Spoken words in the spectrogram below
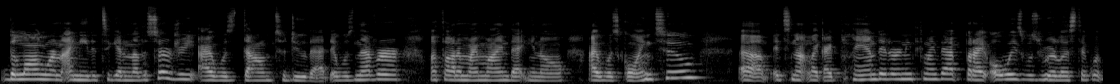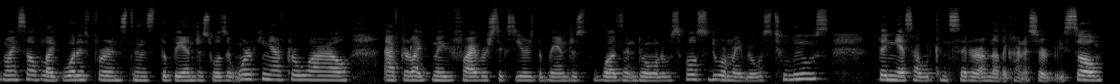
the long run I needed to get another surgery I was down to do that. It was never a thought in my mind that you know I was going to uh, it's not like I planned it or anything like that, but I always was realistic with myself. Like, what if, for instance, the band just wasn't working after a while? After like maybe five or six years, the band just wasn't doing what it was supposed to do, or maybe it was too loose, then yes, I would consider another kind of surgery. So,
